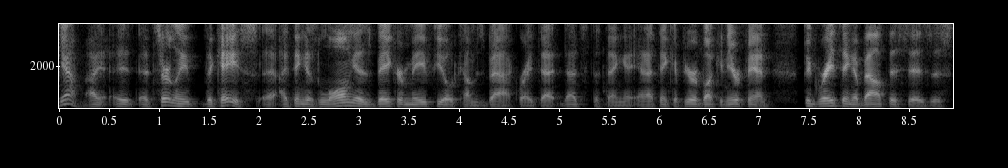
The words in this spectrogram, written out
Yeah, I, it, it's certainly the case. Uh, I think as long as Baker Mayfield comes back, right? That that's the thing. And I think if you're a Buccaneer fan, the great thing about this is is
